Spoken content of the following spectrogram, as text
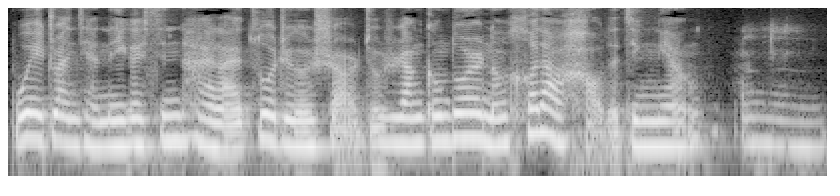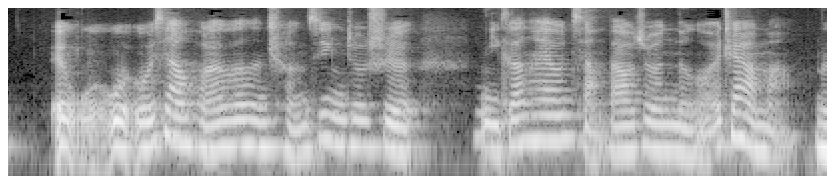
不为赚钱的一个心态来做这个事儿，就是让更多人能喝到好的精酿。嗯，哎，我我我想回来问问程静，就是你刚才有讲到就是哪吒嘛，哪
